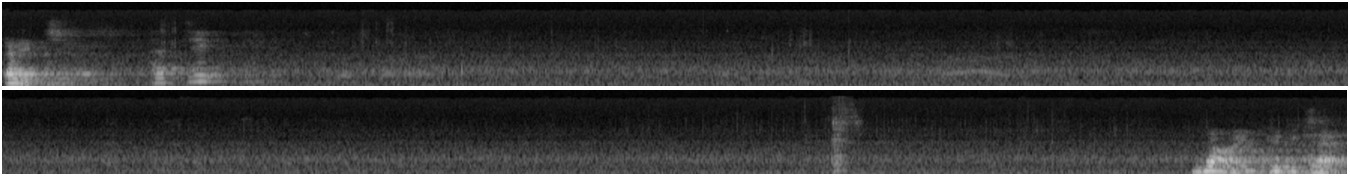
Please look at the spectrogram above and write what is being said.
8. Nine. Could be ten.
